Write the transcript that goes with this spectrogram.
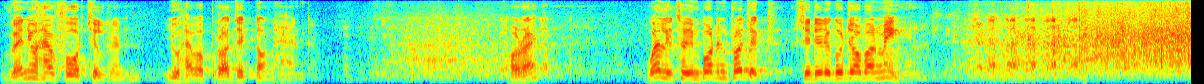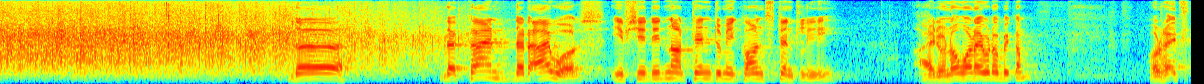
When you have four children, you have a project on hand. All right? Well, it's an important project. She did a good job on me. The… the kind that I was, if she did not tend to me constantly, I don't know what I would have become, all right?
